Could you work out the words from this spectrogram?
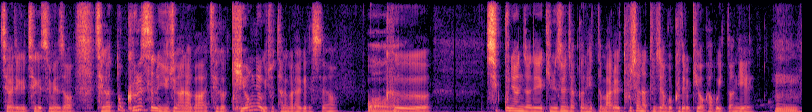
제가 이제 그 책에 쓰면서 제가 또 글을 쓰는 이유 중에 하나가 제가 기억력이 좋다는 걸 알게 됐어요. 오. 어. 그 19년 전에 김수현 작가는 했던 말을 토시 하나 틀지 않고 그대로 기억하고 있던 일. 음.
